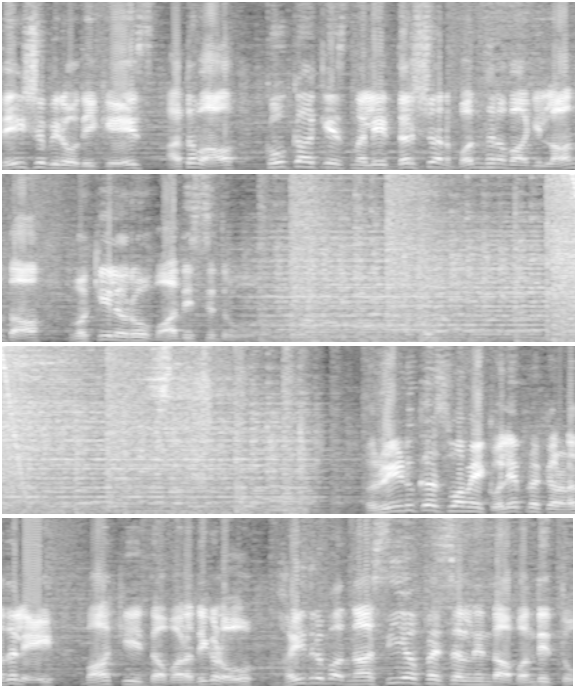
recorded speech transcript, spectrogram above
ದೇಶ ವಿರೋಧಿ ಕೇಸ್ ಅಥವಾ ಕೋಕಾ ಕೇಸ್ನಲ್ಲಿ ದರ್ಶನ್ ಬಂಧನವಾಗಿಲ್ಲ ಅಂತ ವಕೀಲರು ವಾದಿಸಿದ್ರು. ರೇಣುಕಾಸ್ವಾಮಿ ಕೊಲೆ ಪ್ರಕರಣದಲ್ಲಿ ಬಾಕಿ ಇದ್ದ ವರದಿಗಳು ಹೈದರಾಬಾದ್ನ ಸಿಎಫ್ಎಸ್ಎಲ್ನಿಂದ ಬಂದಿತ್ತು.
